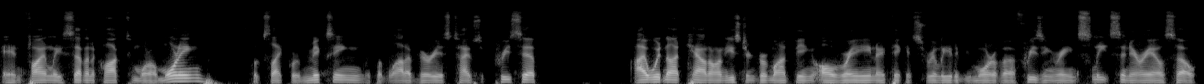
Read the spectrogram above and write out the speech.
and finally seven o'clock tomorrow morning. Looks like we're mixing with a lot of various types of precip. I would not count on eastern Vermont being all rain. I think it's really going to be more of a freezing rain sleet scenario. So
